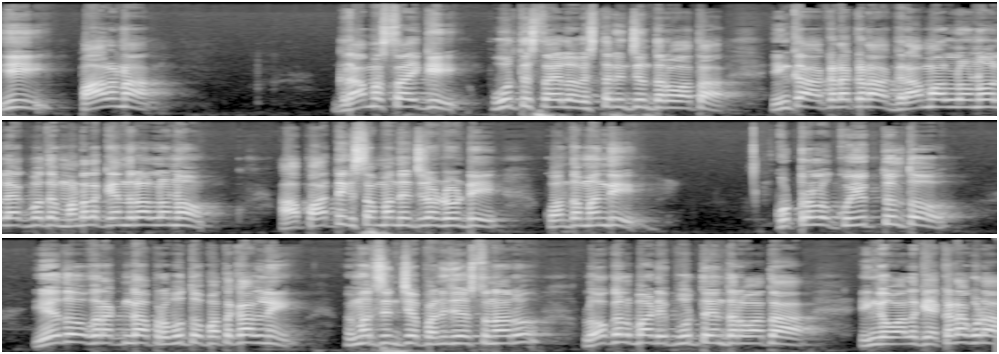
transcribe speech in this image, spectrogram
ఈ పాలన గ్రామ స్థాయికి పూర్తి స్థాయిలో విస్తరించిన తర్వాత ఇంకా అక్కడక్కడ గ్రామాల్లోనో లేకపోతే మండల కేంద్రాల్లోనో ఆ పార్టీకి సంబంధించినటువంటి కొంతమంది కుట్రలు కుయుక్తులతో ఏదో ఒక రకంగా ప్రభుత్వ పథకాల్ని విమర్శించే పని చేస్తున్నారు. లోకల్ బాడీ పూర్తయిన తర్వాత ఇంకా వాళ్ళకి ఎక్కడా కూడా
